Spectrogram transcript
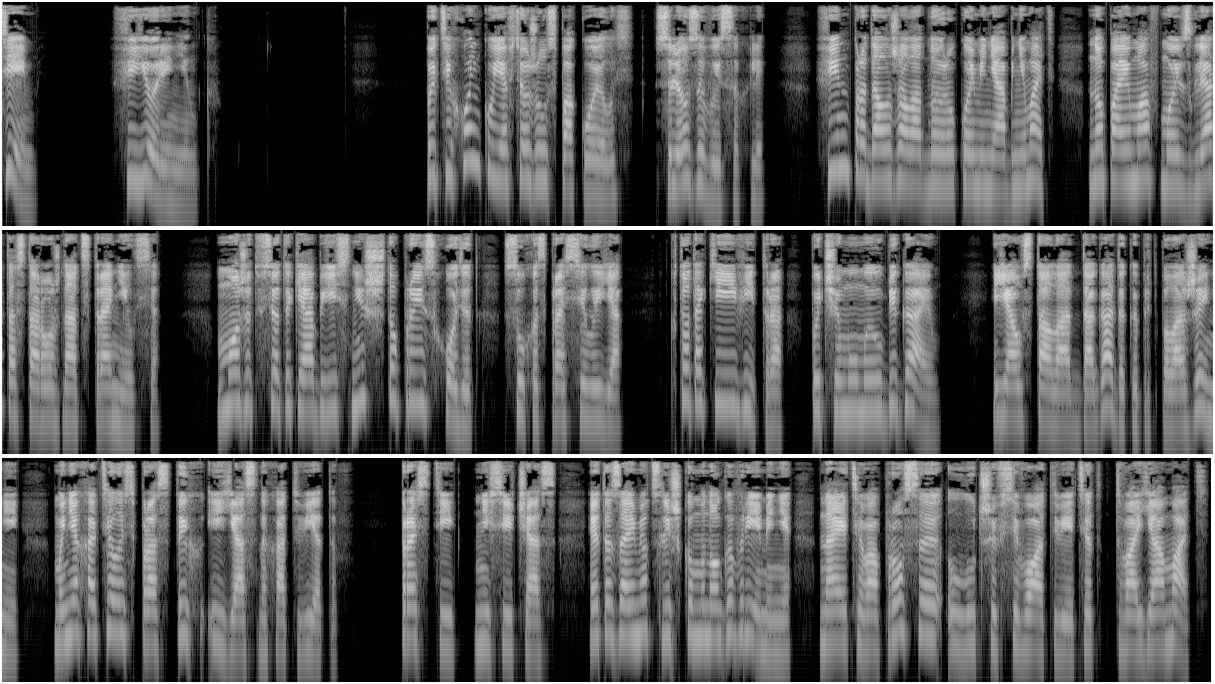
7. Фьорининг. Потихоньку я все же успокоилась, слезы высохли. Финн продолжал одной рукой меня обнимать, но, поймав мой взгляд, осторожно отстранился. «Может, все-таки объяснишь, что происходит?» — сухо спросила я. «Кто такие Витра? Почему мы убегаем?» Я устала от догадок и предположений, мне хотелось простых и ясных ответов. «Прости, не сейчас. Это займет слишком много времени. На эти вопросы лучше всего ответит твоя мать».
